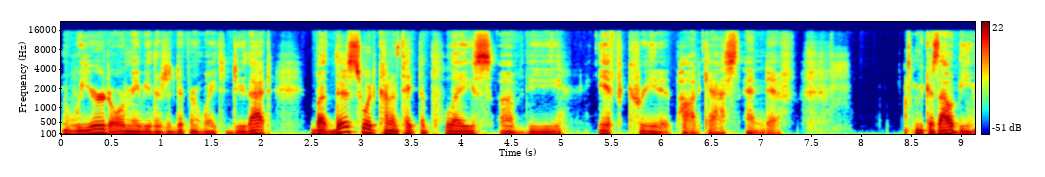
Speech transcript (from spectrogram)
weird or maybe there's a different way to do that. But this would kind of take the place of the if created podcast and if because that would be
